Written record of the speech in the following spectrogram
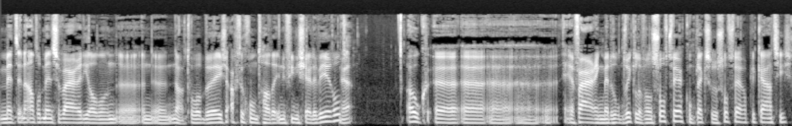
uh, met een aantal mensen waren die al een, een uh, nou, toch wel bewezen achtergrond hadden in de financiële wereld. Ook ervaring met het ontwikkelen van software, complexere softwareapplicaties.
